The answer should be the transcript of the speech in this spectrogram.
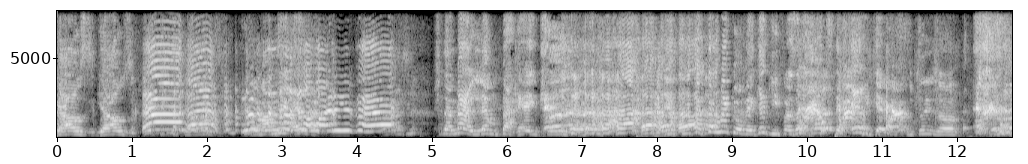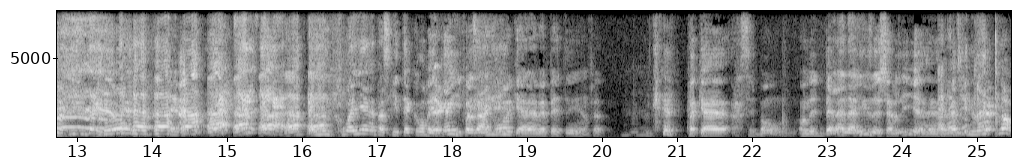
Gaz, gaz. À un moment donné, elle, Finalement, elle l'aime pareil, tu sais. il, il était tellement convaincant qu'il faisait croire que c'était elle qui avait fouté, genre. Elle, le croyait parce qu'il était convaincant, il faisait croire qu'elle avait pété, en fait. Fait que, ah, c'est bon. On a une belle analyse de Charlie, euh, rapidement. Non,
